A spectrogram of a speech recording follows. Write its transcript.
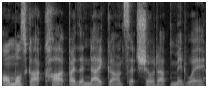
almost got caught by the night gaunts that showed up midway.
